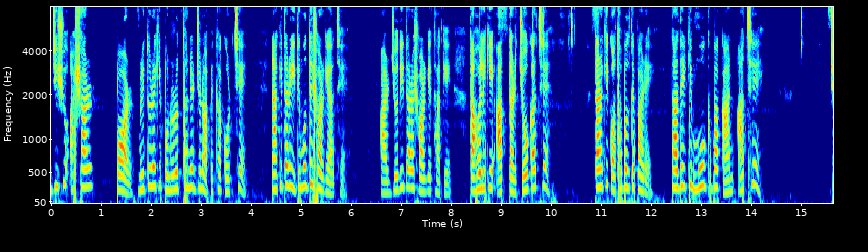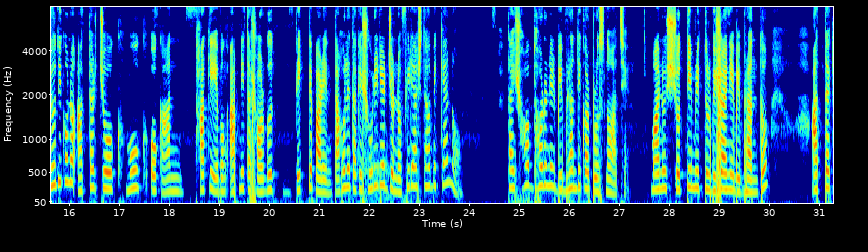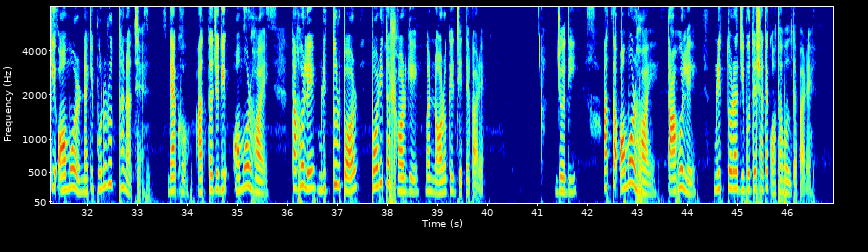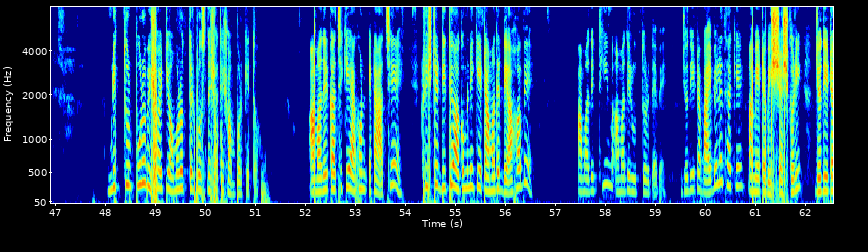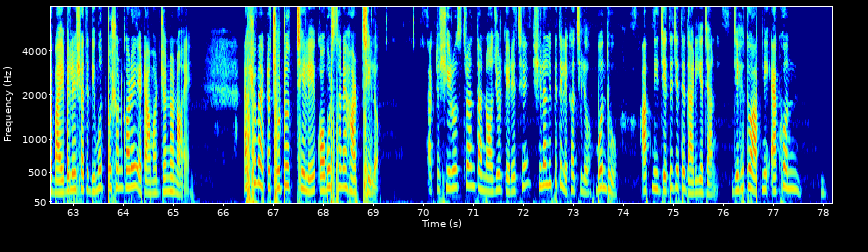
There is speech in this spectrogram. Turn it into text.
যিশু আসার পর মৃতরা কি পুনরুত্থানের জন্য অপেক্ষা করছে? নাকি তারা ইতিমধ্যে স্বর্গে আছে? আর যদি তারা স্বর্গে থাকে, তাহলে কি আত্মার চোখ আছে? তারা কি কথা বলতে পারে? তাদের কি মুখ বা কান আছে? যদি কোনো আত্মার চোখ, মুখ ও কান থাকে এবং আপনি তা স্বর্গ দেখতে পারেন, তাহলে তাকে শরীরের জন্য ফিরে আসতে হবে কেন? তাই সব ধরনের বিভ্রান্তিকর প্রশ্ন আছে। মানুষ সত্যি মৃত্যুর বিষয় নিয়ে বিভ্রান্ত? আত্মা কি অমর নাকি পুনরুত্থান আছে? দেখো, আত্মা যদি অমর হয়, তাহলে মৃত্যুর পর, পরই তা স্বর্গে বা নরকে যেতে পারে। যদি আত্মা অমর হয়, তাহলে মৃত্যুরা জীবতের সাথে কথা বলতে পারে। মৃত্যুর পুরো বিষয়টি অমরত্বের প্রশ্নের সাথে সম্পর্কিত। আমাদের কাছে কি এখন এটা আছে? খ্রিস্টের দ্বিতীয় আগমনে কি এটা আমাদের দেয়া হবে? আমাদের থিম আমাদের উত্তর দেবে। যদি এটা বাইবেলে থাকে, আমি এটা বিশ্বাস করি, যদি এটা বাইবেলের সাথে দ্বিমত পোষণ করে, এটা আমার জন্য নয়। একসময় একটা ছোট ছেলে কবরস্থানে হাঁটছিল। একটা শিরস্ত্রাণ তার নজর কেড়েছে। শিলালিপিতে লেখা ছিল, বন্ধু, আপনি যেতে যেতে দাঁড়িয়ে যান। যেহেতু আপনি এখন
